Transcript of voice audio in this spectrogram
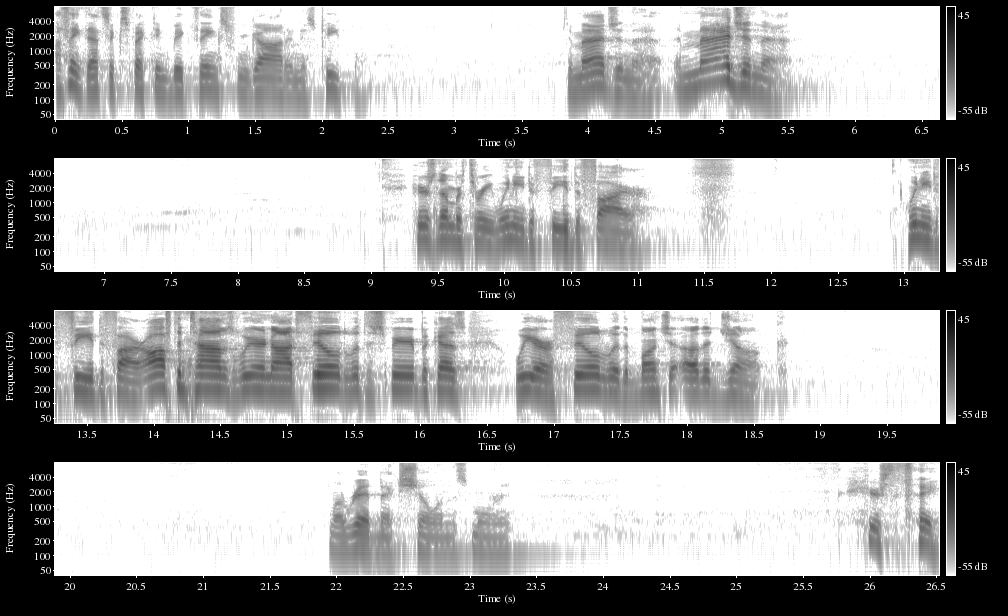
I think that's expecting big things from God and His people. Imagine that. Imagine that. Here's number three we need to feed the fire. We need to feed the fire. Oftentimes, we are not filled with the Spirit because we are filled with a bunch of other junk. My redneck's showing this morning. Here's the thing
